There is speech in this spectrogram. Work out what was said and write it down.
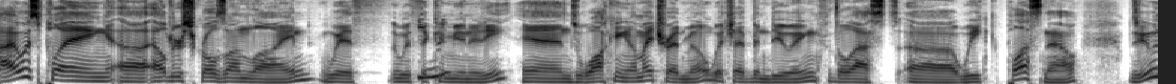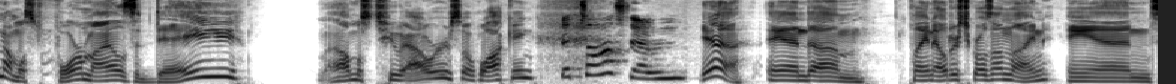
I was playing uh, Elder Scrolls Online with with the Mm-hmm. community and walking on my treadmill, which I've been doing for the last uh, week plus now. I'm doing almost four miles a day, almost two hours of walking. That's awesome. Yeah, and um, playing Elder Scrolls Online, and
